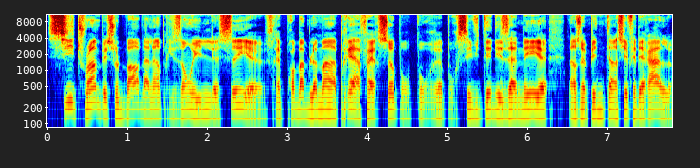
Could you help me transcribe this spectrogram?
si Trump est sur le bord d'aller en prison et il le sait, euh, serait probablement prêt à faire ça pour, pour, euh, pour s'éviter des années dans un pénitencier fédéral.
